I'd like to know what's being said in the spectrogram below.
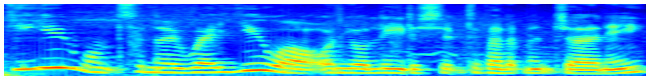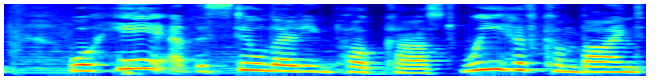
Do you want to know where you are on your leadership development journey? Well, here at the Still Loading podcast, we have combined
